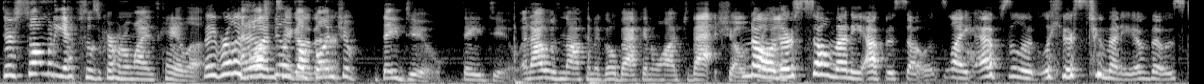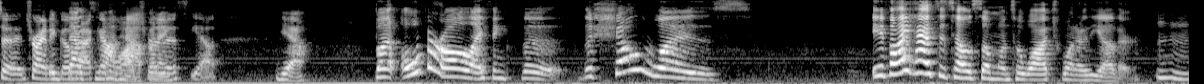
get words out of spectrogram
There's so many episodes of Criminal Minds, Kayla. They really and I also blend like together. a bunch of they do, they do, and I was not gonna go back and watch that show. No, there's so many episodes. Like absolutely, there's too many of those to try to go That's back and watch happening. for this. Yeah. Yeah. But overall, I think the the show was if I had to tell someone to watch one or the other, Mm-hmm.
